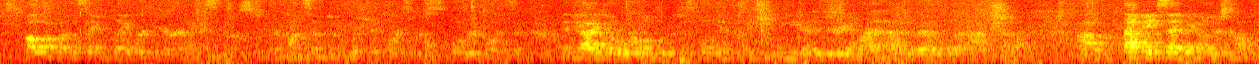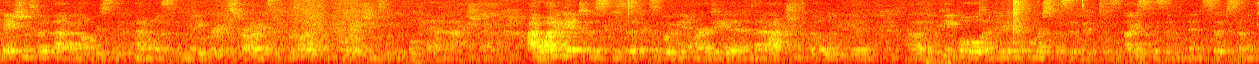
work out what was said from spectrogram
Just follow up on the same flavor here, and I guess it goes to the concept of push reports versus pull reports. And in the ideal world, we would just pull the information you need out of your EMR and have it available to action. Um, That being said, we know there's complications with that, and obviously the panelists have made great strides in providing information so people can action it. I want to get to the specifics about EMR data and that actionability, and uh, the people, and maybe it's more specific to ICES and and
